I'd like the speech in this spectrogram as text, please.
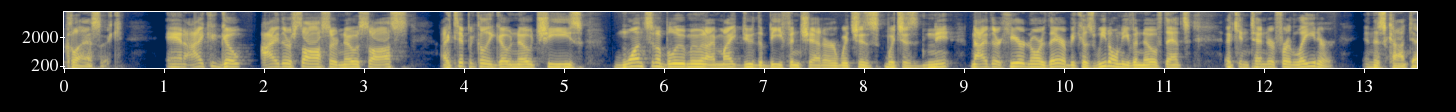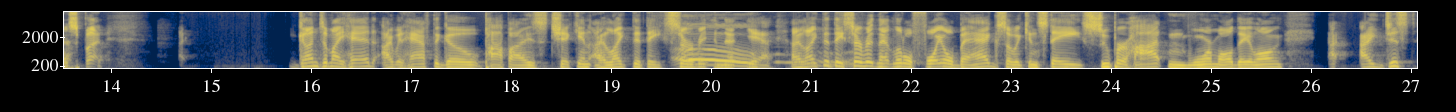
classic. And I could go either sauce or no sauce. I typically go no cheese once in a blue moon i might do the beef and cheddar which is which is ne- neither here nor there because we don't even know if that's a contender for later in this contest. But gun to my head i would have to go popeye's chicken. I like that they serve it in that Oh. yeah i like that they serve it in that little foil bag so it can stay super hot and warm all day long. I, I just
